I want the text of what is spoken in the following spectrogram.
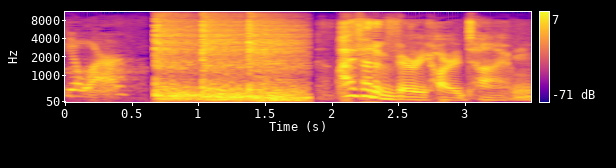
Popular. I've had a very hard time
